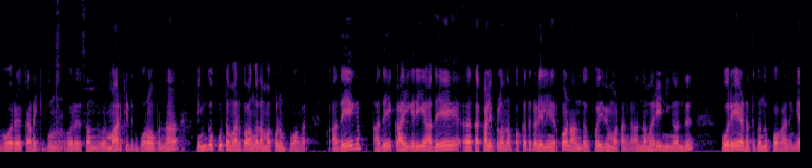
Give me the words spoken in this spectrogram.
இப்போ ஒரு கடைக்கு ஒரு சந் ஒரு மார்க்கெட்டுக்கு போகிறோம் அப்படின்னா எங்கே கூட்டமாக இருக்கோ அங்கே தான் மக்களும் போவாங்க. அதே அதே காய்கறி அதே தக்காளி பழம் தான் பக்கத்து கடையிலையும் இருக்கும். ஆனால் அந்த போயவே மாட்டாங்க. அந்த மாதிரி நீங்கள் வந்து ஒரே இடத்துக்கு வந்து போகாதீங்க.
